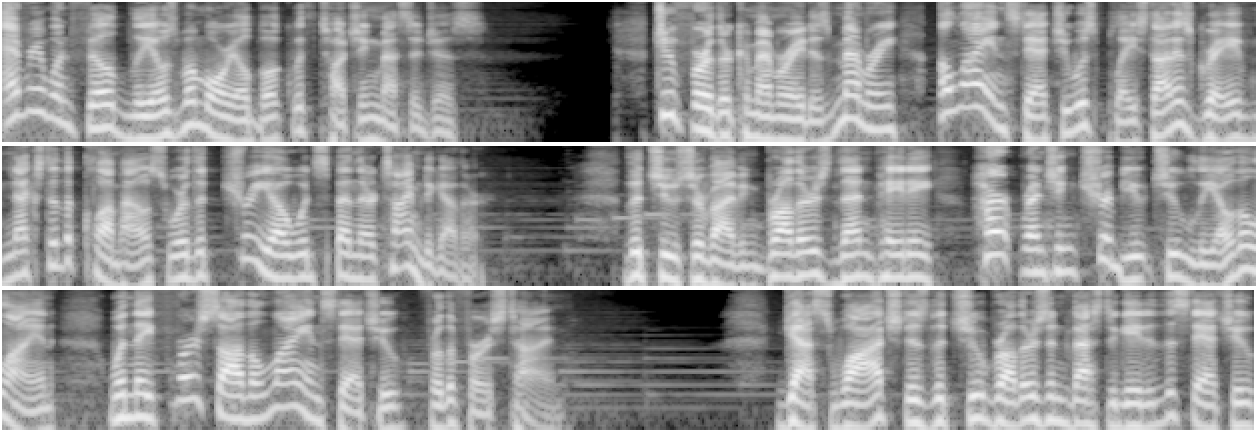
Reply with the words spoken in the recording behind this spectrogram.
everyone filled Leo's memorial book with touching messages. To further commemorate his memory a lion statue was placed on his grave next to the clubhouse where the trio would spend their time together. The two surviving brothers then paid a heart-wrenching tribute to Leo the lion when they first saw the lion statue for the first time. Guests watched as the two brothers investigated the statue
